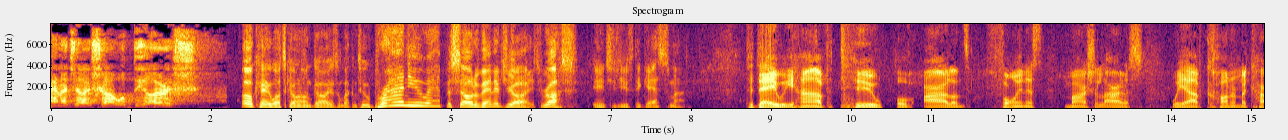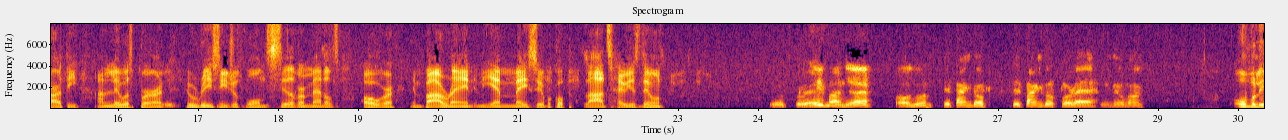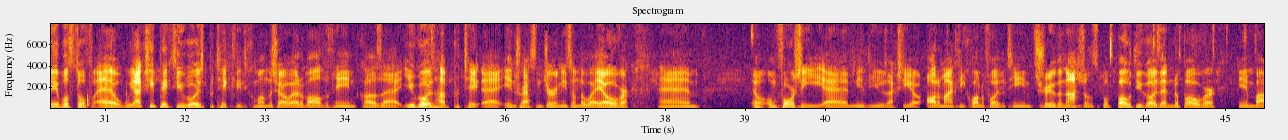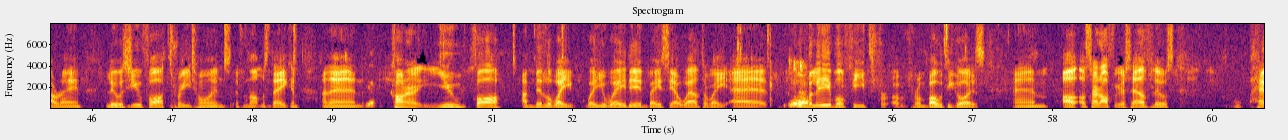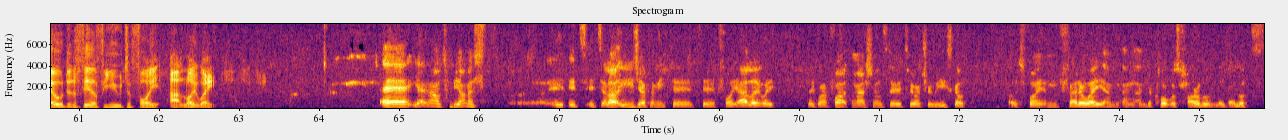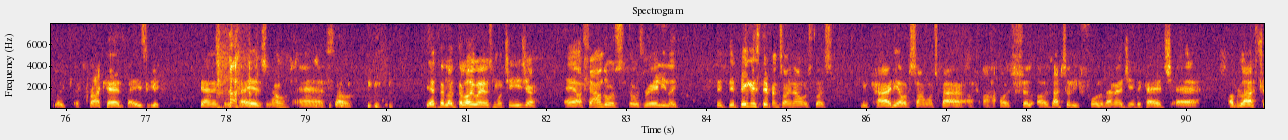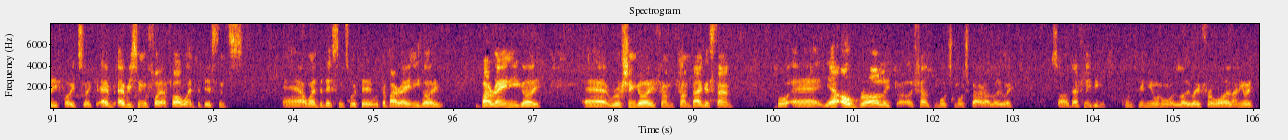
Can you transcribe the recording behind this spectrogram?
Energize Show, up the Irish. Okay, what's going on, guys? And welcome to a brand new episode of Energize. Ross, introduce the guests, man. Today we have two of Ireland's finest martial artists. We have Conor McCarthy and Lewis Byrne, who recently just won silver medals over in Bahrain in the MMA Super Cup. Lads, how you doing? Good, great, man. Yeah, all good. Bit banged up, bit banged up, but uh, we move on. Unbelievable stuff. Uh, we actually picked you guys particularly to come on the show out of all the team because uh, you guys had partic- uh, interesting journeys on the way over. Um, unfortunately, uh, neither of you actually automatically qualified the team through the nationals, but both you guys ended up over in Bahrain. Lewis, you fought three times, if I'm not mistaken, and then Yep. Connor, you fought at middleweight where you weighed in basically at welterweight. Uh, Yeah. Unbelievable feats fr- uh, from both you guys. Um, I'll, I'll start off with yourself, Lewis. How did it feel for you to fight at lightweight? Uh, yeah, no, to be honest, uh, it, it's it's a lot easier for me to, to fight at lightweight. Like when I fought at the nationals there two or three weeks ago, I was fighting featherweight and, and, and the cut was horrible. Like I looked like a crackhead basically getting into the cage, you know. Uh, so yeah, the, the lightweight was much easier. Uh, I found there was there was really like the, the biggest difference I noticed was my cardio was so much better. I, I, I was I was absolutely full of energy in the cage uh, over the last three fights. Like every, every single fight I fought went the distance. Uh, I went the distance with the with the Bahraini guy, Bahraini guy, uh, Russian guy from from Dagestan. But uh, yeah, overall, like I felt much much better at lightweight. So I'll definitely be continuing with lightweight for a while anyway,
